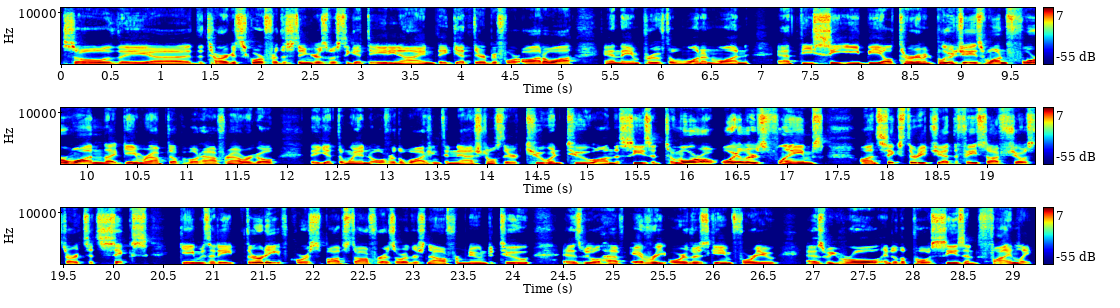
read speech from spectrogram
So the uh, the target score for the Stingers was to get to 89. They get there before Ottawa, and they improve to one and one at the CEBL tournament. Blue Jays won four one. That game wrapped up about half an hour ago. They get the win over the Washington Nationals. They're two and two on the season. Tomorrow, Oilers Flames on 6:30. CHED. The faceoff show starts at six. Game is at 8.30. Of course, Bob Stauffer has Oilers now from noon to 2, as we will have every Oilers game for you as we roll into the postseason. Finally,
